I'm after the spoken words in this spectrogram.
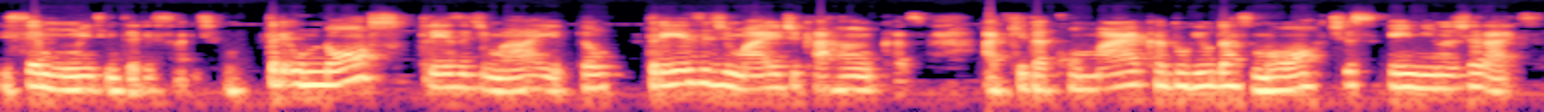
Isso é muito interessante. O, o nosso 13 de maio é o 13 de maio de Carrancas, aqui da comarca do Rio das Mortes, em Minas Gerais.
